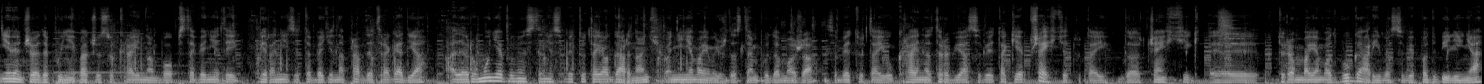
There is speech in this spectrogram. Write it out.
nie wiem czy będę później walczył z Ukrainą, bo obstawienie tej granicy to będzie naprawdę tragedia, ale Rumunię byłem w stanie sobie tutaj ogarnąć. Oni nie mają już dostępu do morza. Sobie tutaj Ukraina to robiła sobie takie przejście tutaj do części, yy, którą mają od Bułgarii, bo sobie podbili, nie?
